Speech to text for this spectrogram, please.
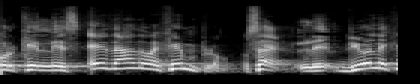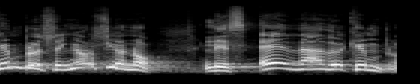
porque les he dado ejemplo. O sea, ¿le dio el ejemplo el Señor, sí o no? Les he dado ejemplo.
